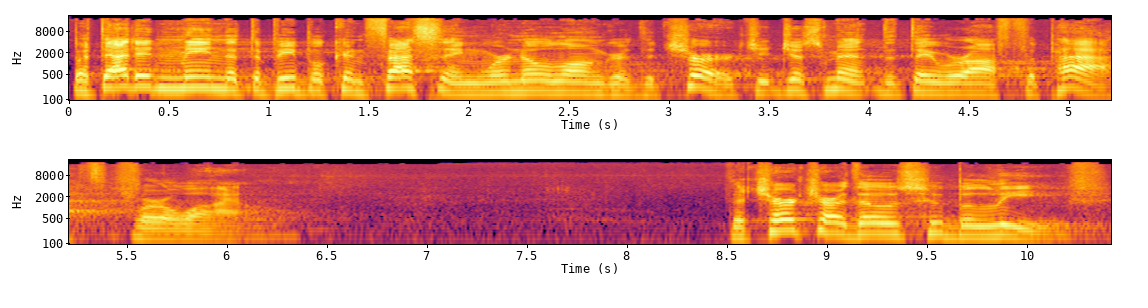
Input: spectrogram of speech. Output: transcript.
But that didn't mean that the people confessing were no longer the church, it just meant that they were off the path for a while. The church are those who believe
